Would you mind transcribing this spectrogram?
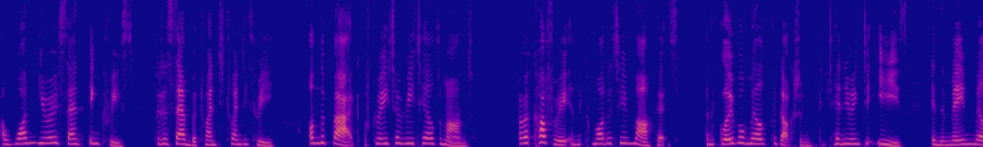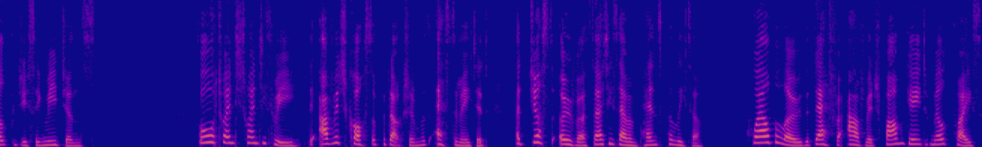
a 1 euro cent increase for December 2023 on the back of greater retail demand, a recovery in the commodity markets, and global milk production continuing to ease in the main milk producing regions. For 2023, the average cost of production was estimated at just over 37 pence per litre, well below the DEFRA average farmgate milk price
